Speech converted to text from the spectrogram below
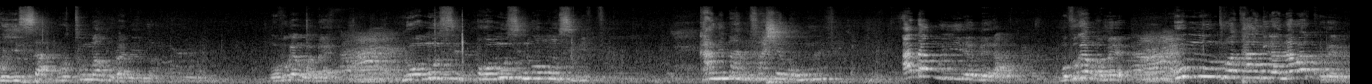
uyisa butuma ahura n'imana muvuge ngo amen. Ni uwo munsi uwo munsi ni wo munsi bipfa. Kandi imana ifashe ngo mwumve. Adamu yiremera. Muvuge ngo amen. Umuntu watangira nawe kurema.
